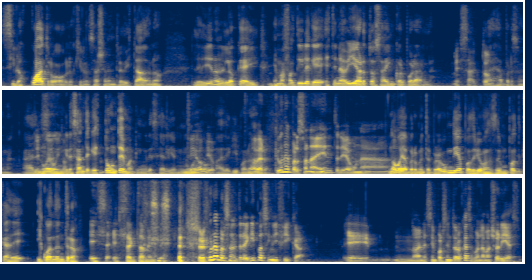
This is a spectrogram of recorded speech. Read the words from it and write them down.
si los cuatro, o los quienes hayan entrevistado, ¿no? Le dieron el ok, es más factible que estén abiertos a incorporarla. Exacto. A esa persona, al nuevo ingresante, que es todo un tema que ingrese alguien nuevo al equipo, ¿no? A ver, que una persona entre a una. No voy a prometer, pero algún día podríamos hacer un podcast de ¿y cuando entró? exactamente. pero que una persona entre al equipo significa, eh, no en el 100% de los casos, pero en la mayoría es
